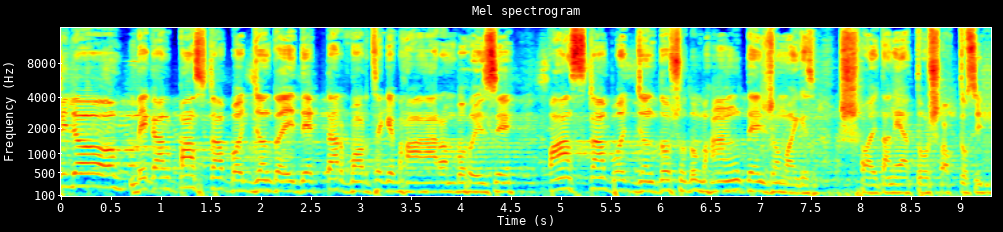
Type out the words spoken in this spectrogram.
ছিল, বিকাল পাঁচটা পর্যন্ত, এই দেড়টার পর থেকে ভাঙ আরম্ভ হয়েছে। পাঁচটা পর্যন্ত শুধু ভাঙতে সময় গেছে। শয়তানে এত শক্ত ছিল।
